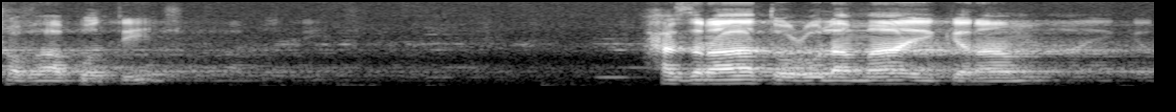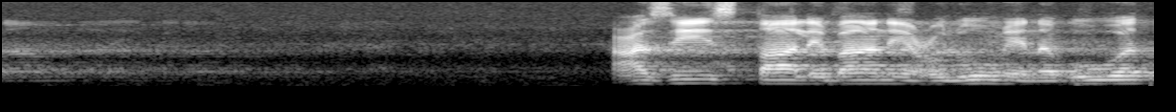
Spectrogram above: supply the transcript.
সভাপতি হজরাত উলামাই কেরাম, আজিজ তালেবান উলুমে নবুয়ত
